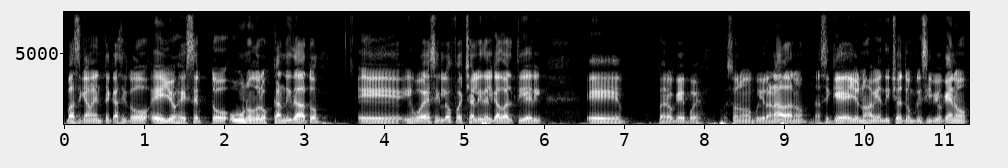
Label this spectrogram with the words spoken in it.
básicamente casi todos ellos, excepto uno de los candidatos, eh, y voy a decirlo, fue Charlie Delgado Altieri, pero que pues eso no viola nada, ¿no? Así que ellos nos habían dicho desde un principio que no.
